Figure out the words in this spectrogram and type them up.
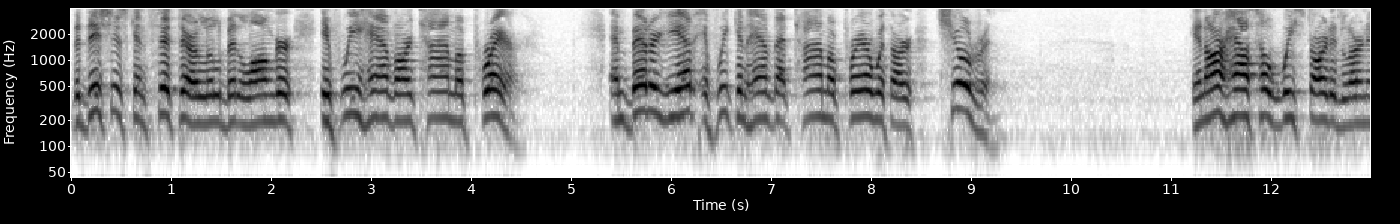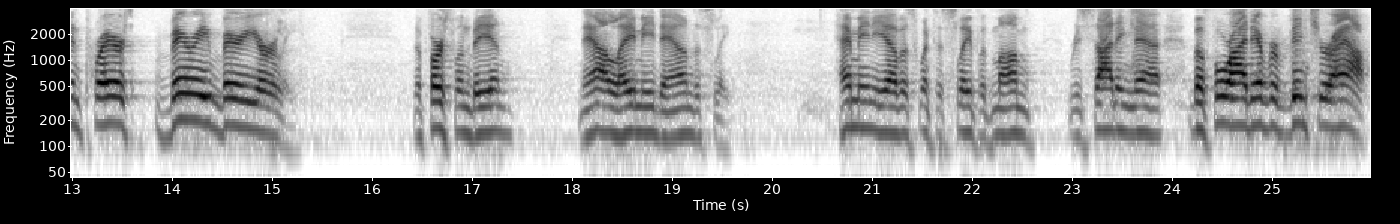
The dishes can sit there a little bit longer if we have our time of prayer. And better yet, if we can have that time of prayer with our children. In our household, we started learning prayers very, very early. The first one being, Now lay me down to sleep. How many of us went to sleep with mom reciting that before I'd ever venture out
